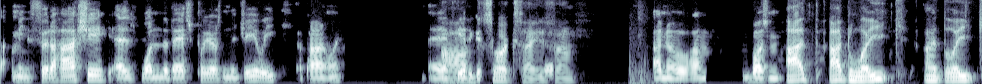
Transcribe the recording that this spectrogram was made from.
I mean, Furuhashi is one of the best players in the J League, apparently. Uh, Oh, he had a I'm good, so excited for him. I know, I'm buzzing. I'd I'd like I'd like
